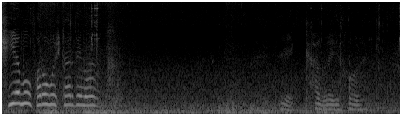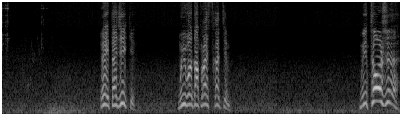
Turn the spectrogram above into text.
чияму фаромӯш кардем а Эй, таджики! Мы его допросить хотим. мы тоже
